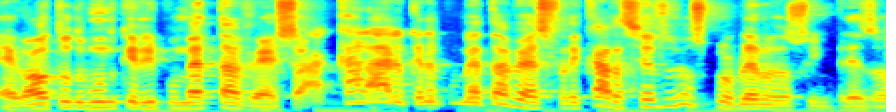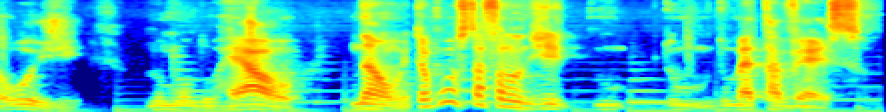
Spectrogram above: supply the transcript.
É igual todo mundo querer ir pro metaverso. Ah, caralho, eu quero ir pro metaverso. Falei, cara, você resolveu os problemas da sua empresa hoje, no mundo real? Não. Então, como você está falando de, do, do, metaverso?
